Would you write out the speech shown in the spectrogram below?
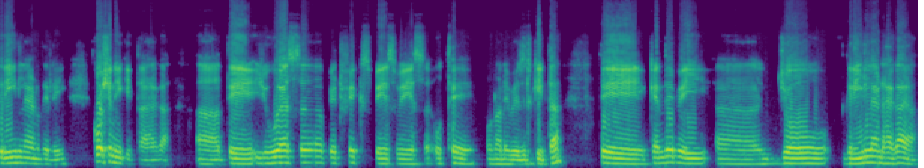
ਗ੍ਰੀਨਲੈਂਡ ਦੇ ਲਈ ਕੁਝ ਨਹੀਂ ਕੀਤਾ ਹੈਗਾ। ਤੇ ਯੂਐਸ ਪਿਟਫਿਕ ਸਪੇਸ ਉੱਥੇ ਉਹਨਾਂ ਨੇ ਵਿਜ਼ਿਟ ਕੀਤਾ ਤੇ ਕਹਿੰਦੇ ਪਈ ਜੋ ਗ੍ਰੀਨਲੈਂਡ ਹੈਗਾ ਆ,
